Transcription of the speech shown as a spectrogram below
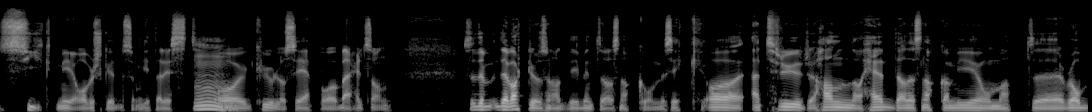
sykt mye overskudd som gitarist. Mm. Og kul å se på. Bare helt sånn så det, det ble jo sånn at vi begynte å snakke om musikk. Og jeg tror han og Head hadde snakka mye om at uh, Rob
